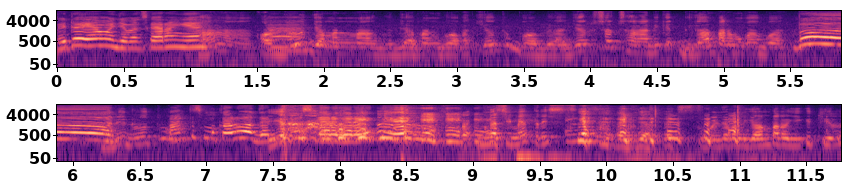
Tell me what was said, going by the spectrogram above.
Beda ya sama zaman sekarang ya. Salah. Kalau dulu zaman ma- zaman gua kecil tuh gua belajar set salah dikit digampar muka gua. Be, Jadi dulu tuh- pantes muka lu agak Iya. terus gara-gara itu ya. Enggak simetris. Banyak digampar lagi kecil.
